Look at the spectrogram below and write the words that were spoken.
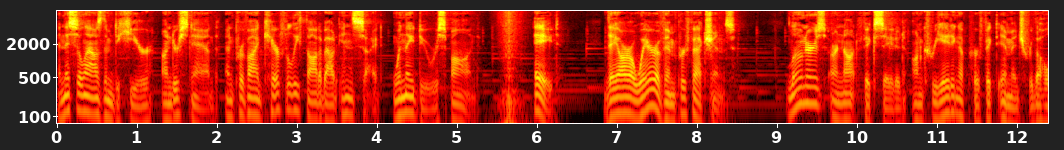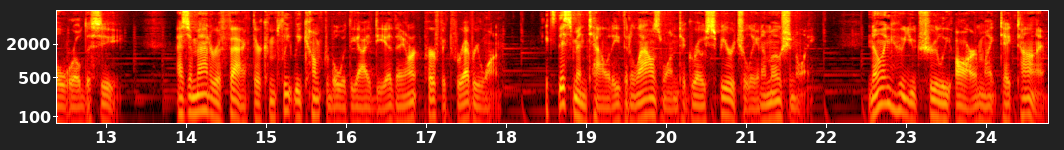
and this allows them to hear, understand, and provide carefully thought about insight when they do respond. 8. They are aware of imperfections, Loners are not fixated on creating a perfect image for the whole world to see. As a matter of fact, they're completely comfortable with the idea they aren't perfect for everyone. It's this mentality that allows one to grow spiritually and emotionally. Knowing who you truly are might take time,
